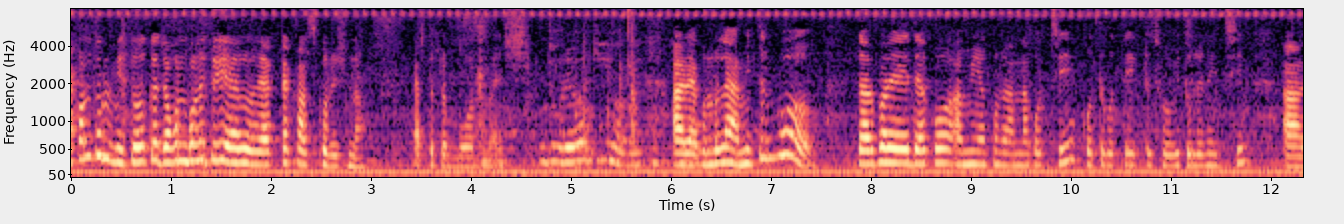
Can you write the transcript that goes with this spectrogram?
এখন তুলবি? তোকে যখন বলি তুই একটা কাজ করিস না। এতটা বদমাইশ। জোরেও কি হবে? আর এখন বলে আমি তুলবো? তারপরে দেখো আমি এখন রান্না করছি। করতে করতে একটু ছবি তুলে নিচ্ছি। আর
